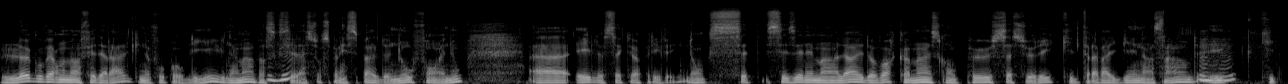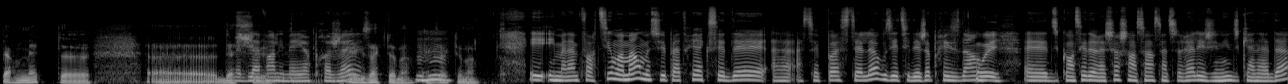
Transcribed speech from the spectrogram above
le gouvernement fédéral, qu'il ne faut pas oublier, évidemment, parce que mhm. c'est la source principale de nos fonds à nous, euh, et le secteur privé. Donc, ces éléments-là, et de voir comment est-ce qu'on peut s'assurer qu'ils travaillent bien ensemble et mhm. qu'ils permettent euh, d'assurer... Mettre de l'avant les meilleurs projets. Exactement, mhm. exactement. Et, et, Mme Fortier, au moment où M. Patry accédait à, ce poste-là, vous étiez déjà présidente du Conseil de recherche en sciences naturelles et génie du Canada.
